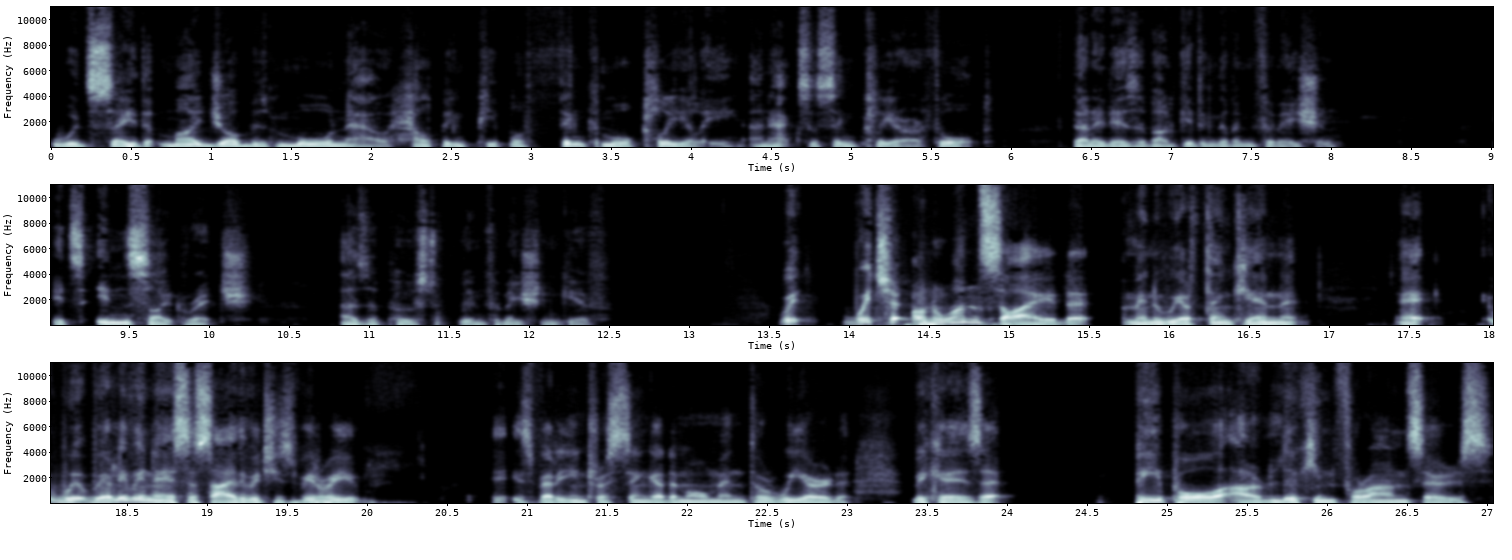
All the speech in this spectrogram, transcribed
would say that my job is more now helping people think more clearly and accessing clearer thought than it is about giving them information. It's insight rich as opposed to information give. Which, which on one side, I mean, we are thinking uh, we, we are living in a society which is very is very interesting at the moment or weird because people are looking for answers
